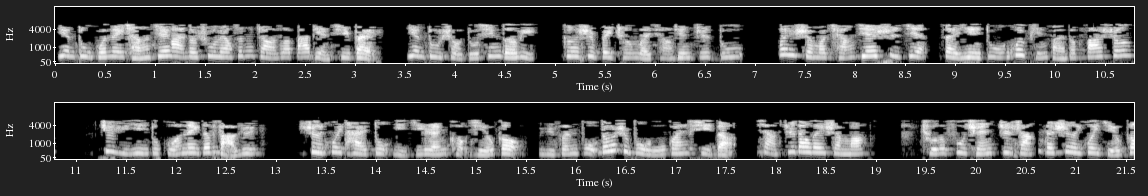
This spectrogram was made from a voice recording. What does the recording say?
印度国内强奸案的数量增长了八点七倍。印度首都新德里更是被称为强奸之都。为什么强奸事件在印度会频繁的发生？这与印度国内的法律、社会态度以及人口结构与分布都是不无关系的。想知道为什么？除了父权至上的社会结构，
